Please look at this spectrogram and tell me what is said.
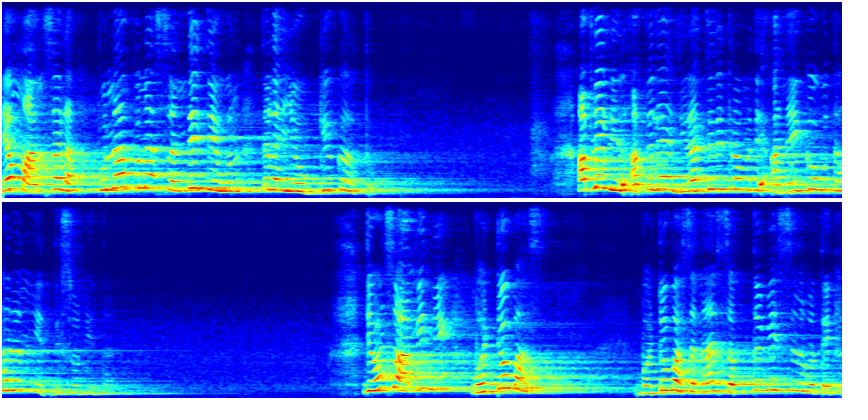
या माणसाला पुन्हा पुन्हा संधी देऊन त्याला योग्य करतो. आपल्या आपल्याला या निराचरित्रामध्ये अनेक उदाहरण दिसून येतात. जेव्हा स्वामींनी भट्टोबास भट्टोबासांना सप्तव्यसन होते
